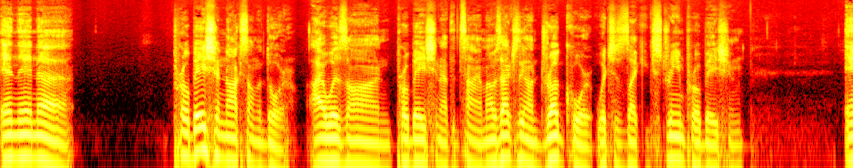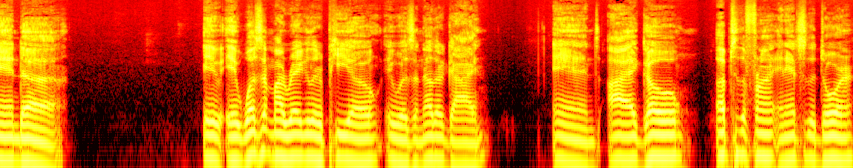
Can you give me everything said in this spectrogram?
And then uh probation knocks on the door. I was on probation at the time. I was actually on drug court, which is like extreme probation. And uh it it wasn't my regular PO, it was another guy. And I go up to the front and answer the door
